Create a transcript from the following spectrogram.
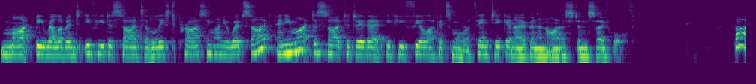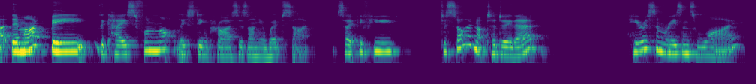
might be relevant if you decide to list pricing on your website. And you might decide to do that if you feel like it's more authentic and open and honest and so forth. But there might be the case for not listing prices on your website. So if you decide not to do that, here are some reasons why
